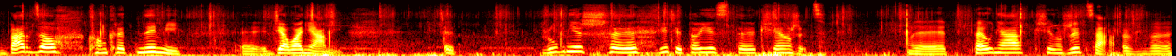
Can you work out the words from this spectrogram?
bardzo konkretnymi e, działaniami. Również, wiecie, to jest księżyc. Pełnia księżyca w,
